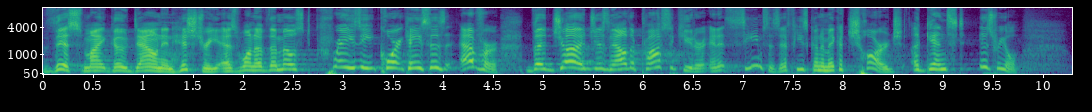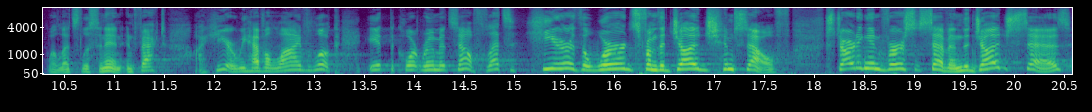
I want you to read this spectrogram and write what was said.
This might go down in history as one of the most crazy court cases ever. The judge is now the prosecutor, and it seems as if he's going to make a charge against Israel. Well, let's listen in. In fact, here we have a live look at the courtroom itself. Let's hear the words from the judge himself. Starting in verse 7, the judge says,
